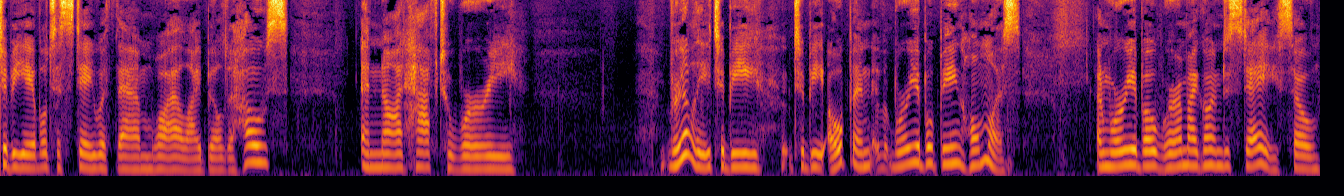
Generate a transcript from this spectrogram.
to be able to stay with them while I build a house and not have to worry really to be to be open worry about being homeless and worry about where am I going to stay. So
